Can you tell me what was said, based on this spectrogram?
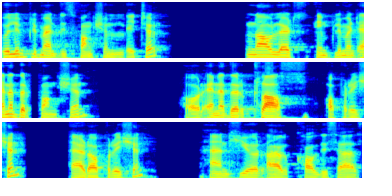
We'll implement this function later. Now let's implement another function or another class operation, add operation. And here I'll call this as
